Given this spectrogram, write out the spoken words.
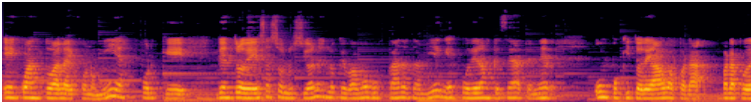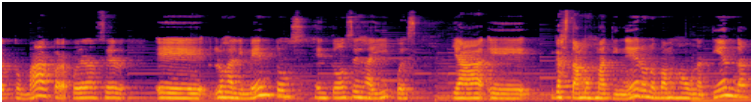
en cuanto a la economía porque dentro de esas soluciones lo que vamos buscando también es poder aunque sea tener un poquito de agua para, para poder tomar, para poder hacer eh, los alimentos, entonces ahí pues ya eh, gastamos más dinero, nos vamos a una tienda.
